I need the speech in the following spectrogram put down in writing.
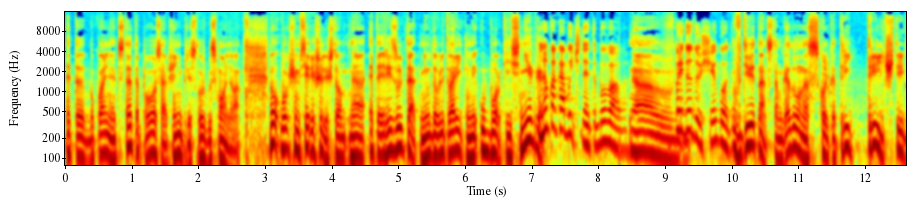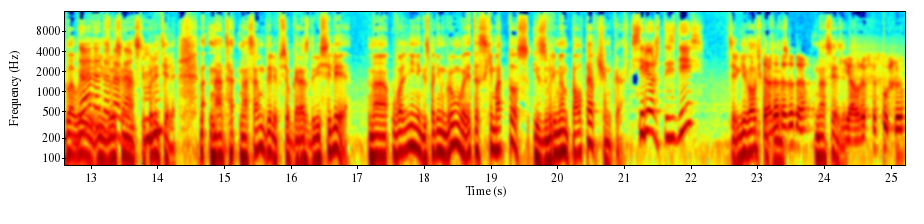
Это буквальная цитата по сообщению пресс-службы Смольного. Ну, в общем, все решили, что э, это результат неудовлетворительной уборки снега. Ну, как обычно это бывало в, в предыдущие годы. В 2019 году у нас сколько? Три, три или четыре главы да, да, из 18 да, да, полетели. Угу. На, на, на самом деле все гораздо веселее на увольнение господина Громова это схематоз из времен Полтавченко. Сереж, ты здесь? Сергей Волчков да, да, да, да, да. на связи. Я уже все слушаю.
